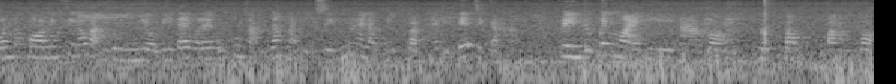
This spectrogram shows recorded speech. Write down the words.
vân carbon nên khi các bạn dùng nhiều đì tay vào đây cũng không cảm giác là bị dính hay là bị bẩn hay bị bết gì cả. Về hình thức bên ngoài thì là vỏ được bọc bằng vỏ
